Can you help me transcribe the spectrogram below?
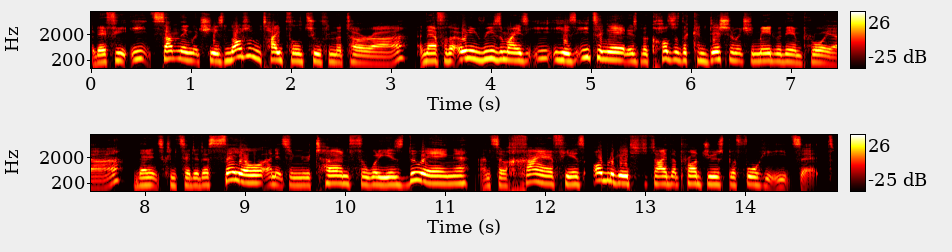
but if he eats something which he is not entitled to from the Torah, and therefore the only reason why he is eating it is because of the condition which he made with the employer, then it's considered a sale and it's in return for what he is doing, and so Chayev, he is obligated to tie the produce before he eats it.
